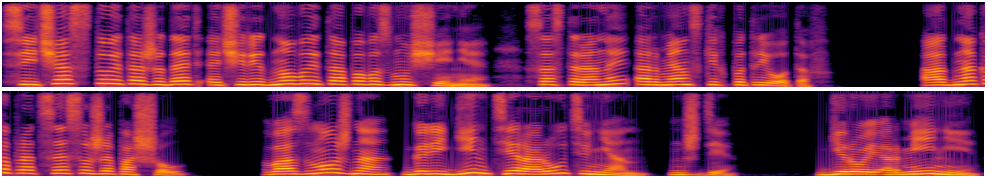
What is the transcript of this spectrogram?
Сейчас стоит ожидать очередного этапа возмущения со стороны армянских патриотов. Однако процесс уже пошел. Возможно, Горигин Терару Тюнян, Нжде. Герой Армении,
